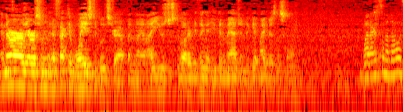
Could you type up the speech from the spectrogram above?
And there are, there are some effective ways to bootstrap, and, and I use just about everything that you can imagine to get my business going. What are some of those?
